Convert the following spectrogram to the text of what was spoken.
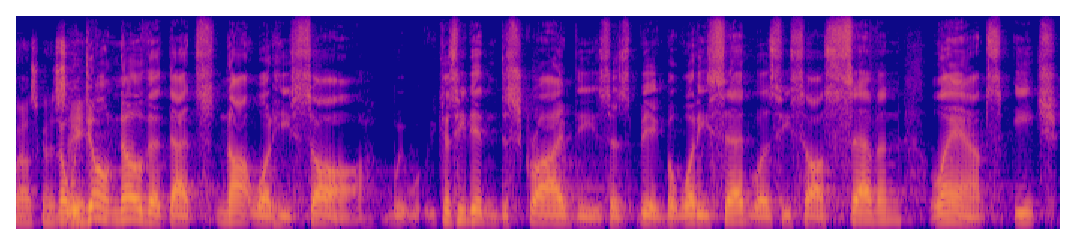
Well, I was going to so say. we don't know that that's not what he saw because he didn't describe these as big. But what he said was he saw seven lamps, each.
